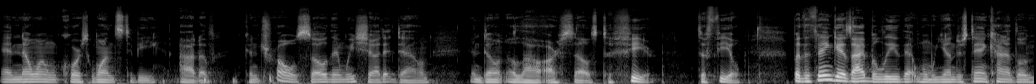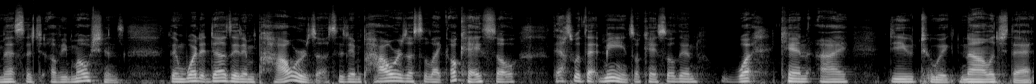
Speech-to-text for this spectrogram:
And no one, of course, wants to be out of control. So then we shut it down and don't allow ourselves to fear, to feel. But the thing is, I believe that when we understand kind of those message of emotions, then what it does, it empowers us. It empowers us to like, okay, so that's what that means. Okay, so then what can I do to acknowledge that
